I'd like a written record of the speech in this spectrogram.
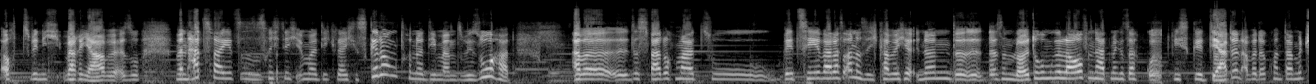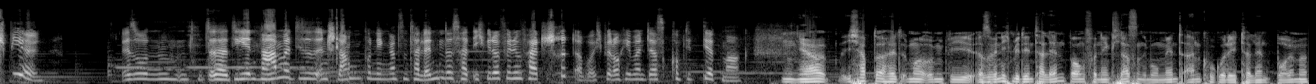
auch zu wenig variabel. Also man hat zwar jetzt, ist es richtig, immer die gleiche Skillung drin, die man sowieso hat, aber äh, das war doch mal zu BC war das anders. Ich kann mich erinnern, da, da sind Leute rumgelaufen, hat mir gesagt, Gott, wie skillt der denn? Aber der konnte damit spielen. Also die Entnahme, diese Entschlankung von den ganzen Talenten, das hatte ich wieder für den falschen Schritt, aber ich bin auch jemand, der es kompliziert mag. Ja, ich habe da halt immer irgendwie, also wenn ich mir den Talentbaum von den Klassen im Moment angucke oder die Talentbäume,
